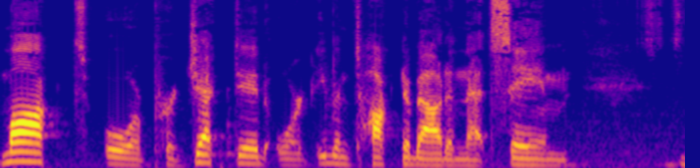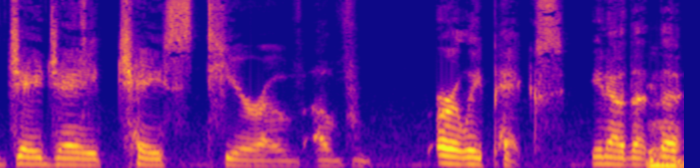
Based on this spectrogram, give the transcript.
mocked or projected or even talked about in that same JJ Chase tier of, of early picks. You know, the, the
